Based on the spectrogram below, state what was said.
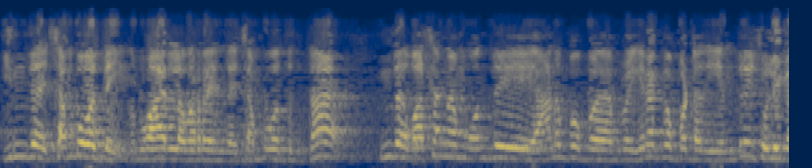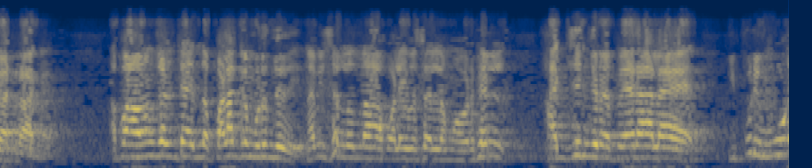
இந்த சம்பவத்தை புகாரில் வர்ற இந்த சம்பவத்துக்கு தான் இந்த வசனம் வந்து அனுப்ப இறக்கப்பட்டது என்று சொல்லி காட்டுறாங்க. அப்ப அவங்கள்ட்ட இந்த பழக்கம் இருந்தது. நபி ஸல்லல்லாஹு அலைஹி அவர்கள் ஹஜ்ஜுங்கிற பேரால இப்படி மூட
